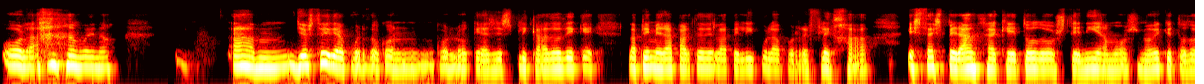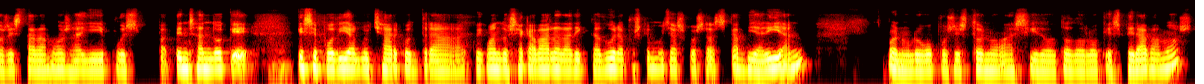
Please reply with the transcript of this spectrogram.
Hola, bueno, yo estoy de acuerdo con, lo que has explicado de que la primera parte de la película pues, refleja esta esperanza que todos teníamos ¿no? y que todos estábamos allí pues, pensando que, se podía luchar contra, que cuando se acabara la dictadura, pues que muchas cosas cambiarían. Bueno, luego pues esto no ha sido todo lo que esperábamos,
